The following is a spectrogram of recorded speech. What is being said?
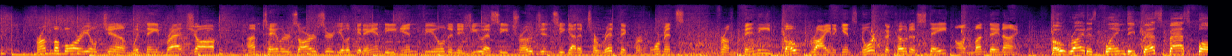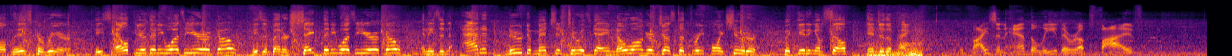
from Memorial Gym with Dane Bradshaw. I'm Taylor Zarzour. You look at Andy Enfield and his USC Trojans. He got a terrific performance from Bennie Boatwright against North Dakota State on Monday night. Boatwright is playing the best basketball of his career. He's healthier than he was a year ago. He's in better shape than he was a year ago. And he's an added new dimension to his game. No longer just a three point shooter, but getting himself into the paint. The Bison had the lead. They were up five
